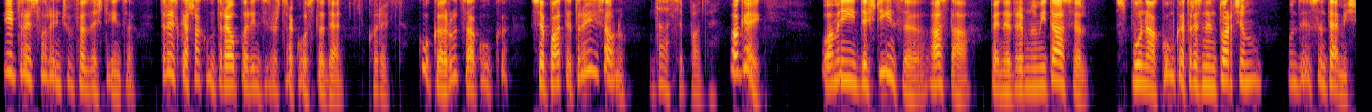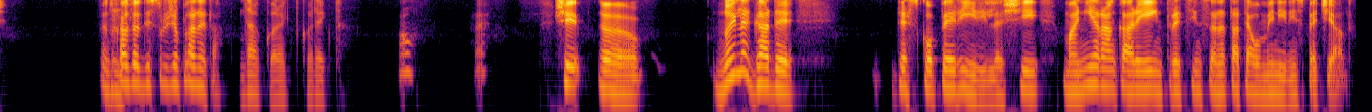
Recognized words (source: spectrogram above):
Ei trăiesc fără niciun fel de știință. Trăiesc așa cum trăiau părinții noștri cu 100 de ani. Corect. Cu căruța, cu... Că... Se poate trăi sau nu? Da, se poate. Ok. Oamenii de știință, asta, pe nedrept numită astfel, spun acum că trebuie să ne întoarcem unde sunt amiși. Pentru că hmm. altfel distrugem planeta. Da, corect, corect. Oh. Și uh, noi legat de descoperirile și maniera în care ei întrețin sănătatea omenirii în special,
